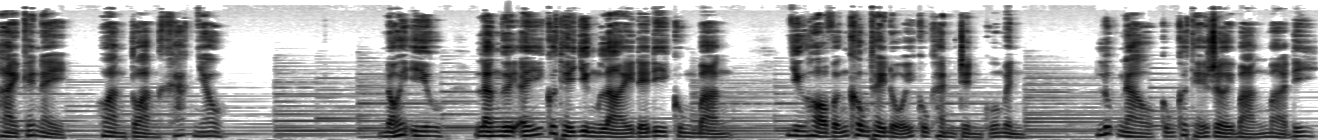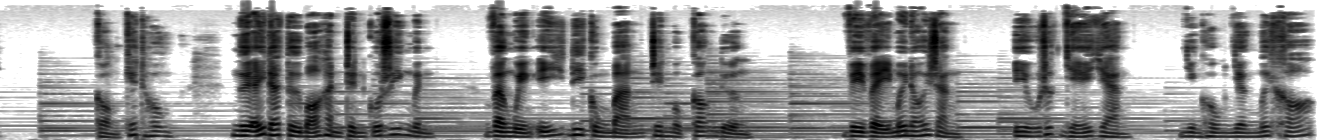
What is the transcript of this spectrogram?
Hai cái này hoàn toàn khác nhau. Nói yêu là người ấy có thể dừng lại để đi cùng bạn, nhưng họ vẫn không thay đổi cuộc hành trình của mình. Lúc nào cũng có thể rời bạn mà đi. Còn kết hôn, người ấy đã từ bỏ hành trình của riêng mình và nguyện ý đi cùng bạn trên một con đường. Vì vậy mới nói rằng yêu rất dễ dàng, nhưng hôn nhân mới khó.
